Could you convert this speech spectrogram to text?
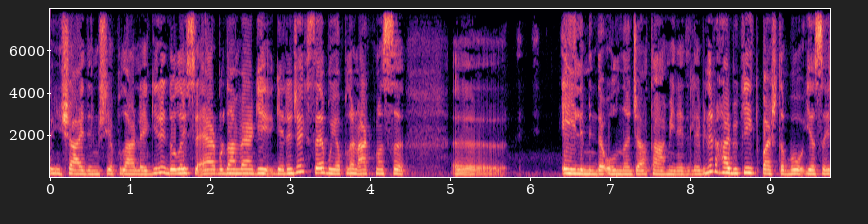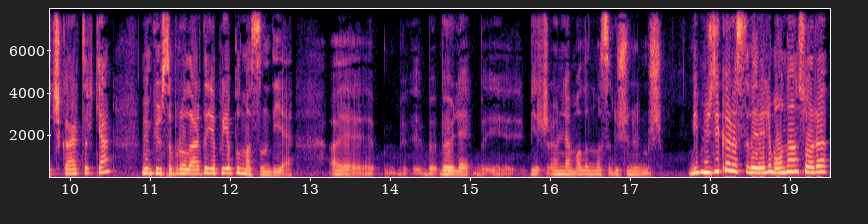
inşa edilmiş yapılarla ilgili. Dolayısıyla eğer buradan vergi gelecekse bu yapıların artması e, eğiliminde olunacağı tahmin edilebilir. Halbuki ilk başta bu yasayı çıkartırken mümkünse buralarda yapı yapılmasın diye e, böyle bir önlem alınması düşünülmüş. Bir müzik arası verelim. Ondan sonra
